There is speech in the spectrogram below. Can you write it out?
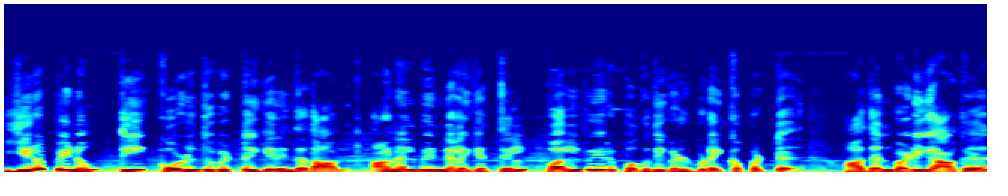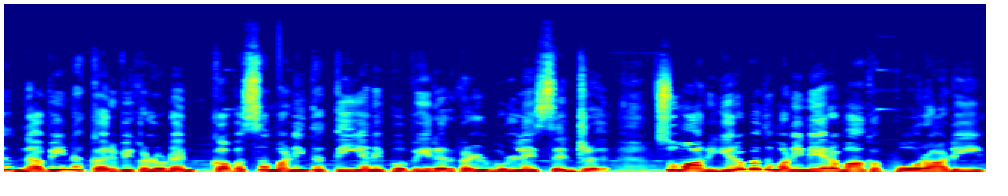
இருப்பினும் தீ கொழுந்துவிட்டு எரிந்ததால் அனல் மின் நிலையத்தில் பல்வேறு பகுதிகள் உடைக்கப்பட்டு அதன் வழியாக நவீன கருவிகளுடன் கவசம் அணிந்த தீயணைப்பு வீரர்கள் உள்ளே சென்று சுமார் இருபது மணி நேரமாக போராடி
